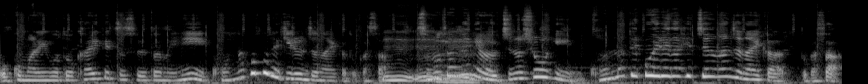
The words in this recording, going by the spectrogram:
お困りごとを解決するためにこんなことできるんじゃないかとかさ、うんうんそのためにはうちの商品こんなテこ入れが必要なんじゃないかとかさ、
